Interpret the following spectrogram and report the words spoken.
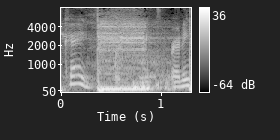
Okay. Ready?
